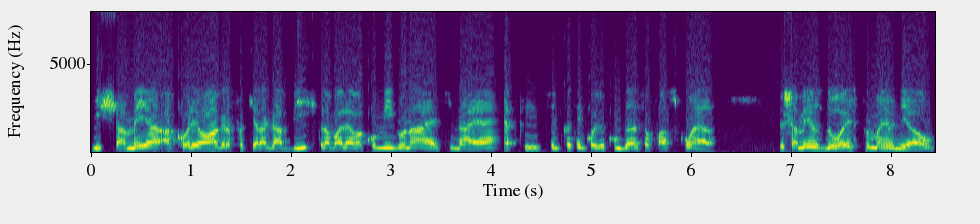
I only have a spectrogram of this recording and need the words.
E chamei a, a, coreógrafa, que era a Gabi, que trabalhava comigo na, que na época. E sempre que eu tenho coisa com dança, eu faço com ela. Eu chamei os dois para uma reunião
